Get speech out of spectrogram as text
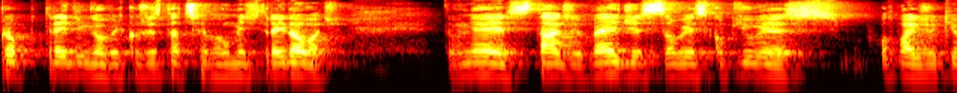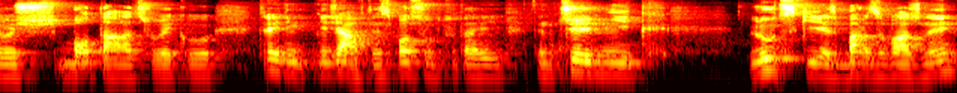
prop tradingowych korzystać, trzeba umieć tradować. To nie jest tak, że wejdziesz sobie, skopiujesz, odpalisz jakiegoś bota, człowieku. Trading nie działa w ten sposób. Tutaj ten czynnik ludzki jest bardzo ważny.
